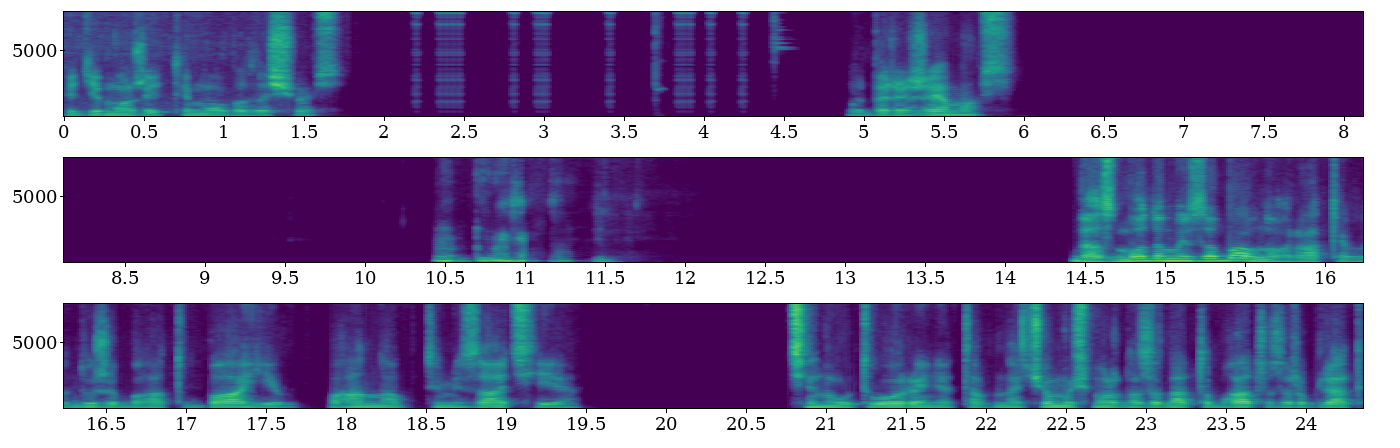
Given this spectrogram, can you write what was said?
Тоді може йти мова за щось. Збережемось. Да, з модами забавно грати, дуже багато багів, погана оптимізація, ціноутворення, там на чомусь можна занадто багато заробляти.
